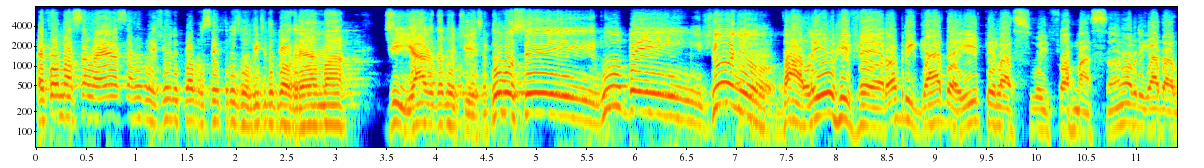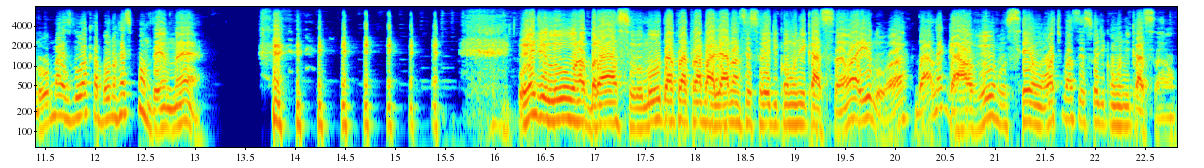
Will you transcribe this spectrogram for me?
A informação é essa, Rubem Júnior, para você e para os ouvintes do programa Diário da Notícia. Com você, Rubem Júnior. Valeu, Rivera. Obrigado aí pela sua informação. Obrigado Lu, mas Lu acabou não respondendo, né? Grande Lu, um abraço. Lu dá para trabalhar na assessoria de comunicação. Aí, Lu, ó, dá legal, viu? Você é um ótimo assessor de comunicação.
